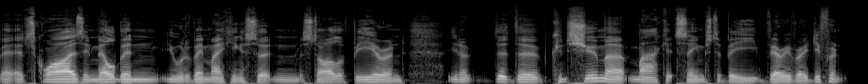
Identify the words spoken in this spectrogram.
at Squires in Melbourne, you would have been making a certain style of beer, and you know the the consumer market seems to be very very different,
